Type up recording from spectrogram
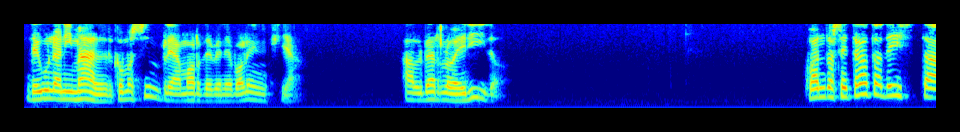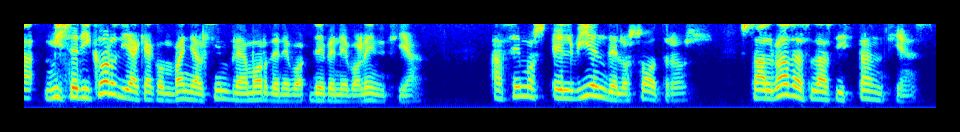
de un animal como simple amor de benevolencia al verlo herido. Cuando se trata de esta misericordia que acompaña al simple amor de, benevolencia, hacemos el bien de los otros, salvadas las distancias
